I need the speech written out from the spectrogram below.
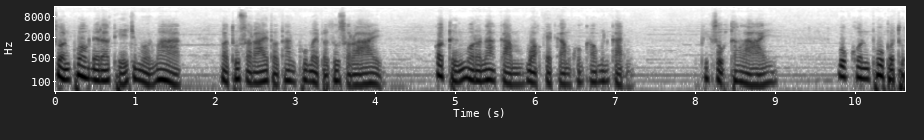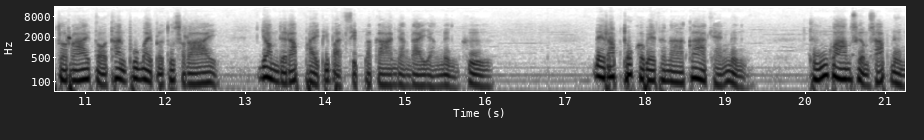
ส่วนพวกเดรัจฉีจำนวนมากประทุษร้ายต่อท่านผู้ไม่ประทุษร้าย ก็ถึงมรณะกรรมเหมาะแก่กรรมของเขาเหมือนกัน ภิกษุทั้งหลาย บุคคลผู้ประทุษร้ายต่อท่านผู้ไม่ประทุษร้าย ย่อมได้รับภัยพิบัติสิบประการอย่างใดอย่างหนึ่งคือ ได้รับทุกขเวทนากล้าแข็งหนึ่ง ถึงความเสื่อมทรัพย์หนึ่ง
